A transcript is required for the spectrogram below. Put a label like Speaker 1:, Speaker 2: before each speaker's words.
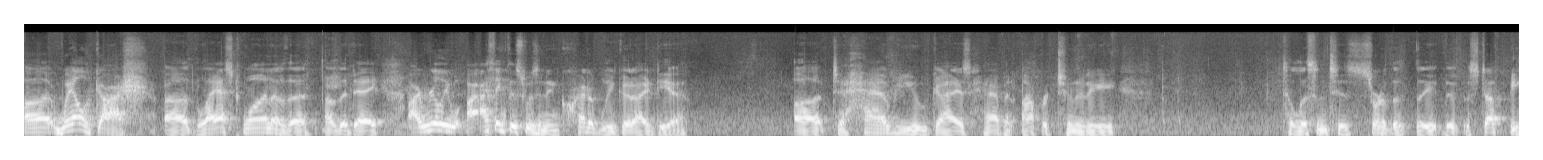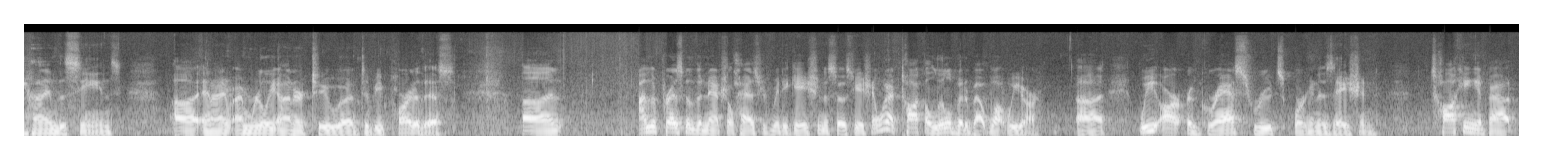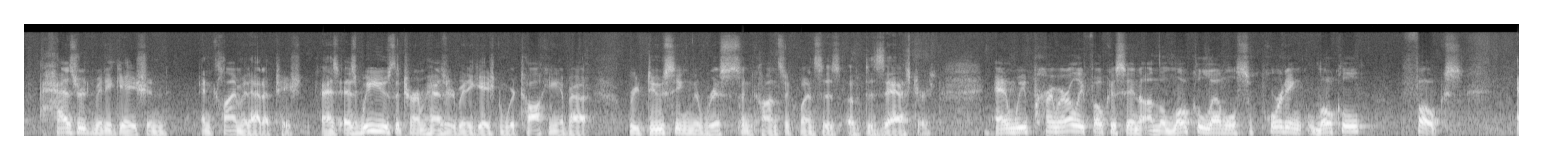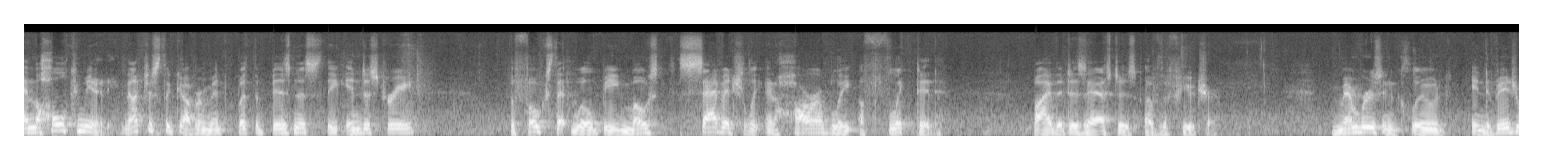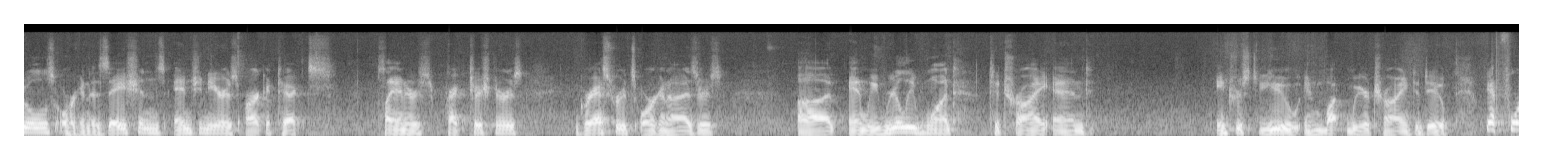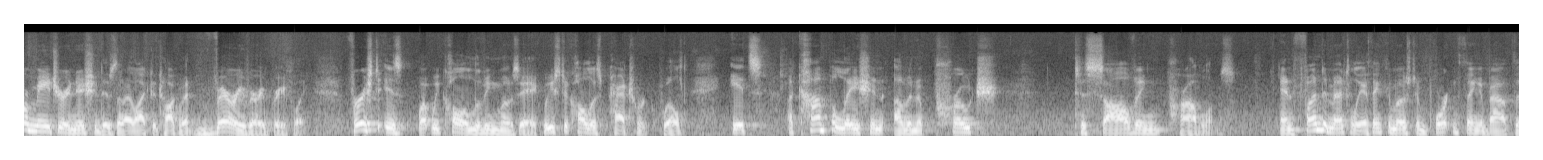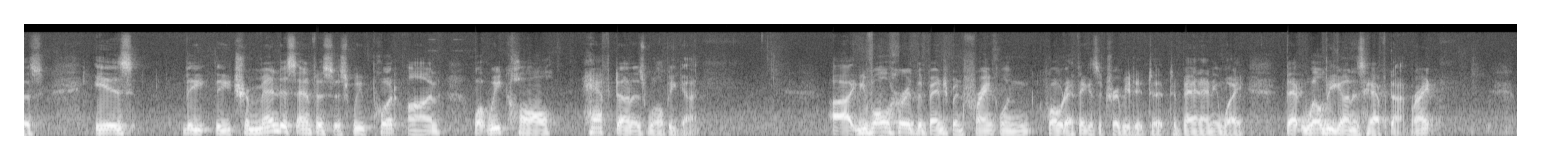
Speaker 1: Uh, well, gosh, uh, last one of the of the day. I really, I think this was an incredibly good idea uh, to have you guys have an opportunity to listen to sort of the, the, the, stuff behind the scenes, uh, and I'm, I'm really honored to uh, to be part of this. Uh, I'm the president of the Natural Hazard Mitigation Association. I want to talk a little bit about what we are. we are a grassroots organization talking about hazard mitigation and climate adaptation. As, as we use the term hazard mitigation, we're talking about reducing the risks and consequences of disasters. And we primarily focus in on the local level, supporting local folks and the whole community, not just the government, but the business, the industry, the folks that will be most savagely and horribly afflicted by the disasters of the future. Members include individuals, organizations, engineers, architects, planners, practitioners, grassroots organizers, uh, and we really want to try and interest you in what we're trying to do. We have four major initiatives that I'd like to talk about very, very briefly. First is what we call a living mosaic. We used to call this patchwork quilt. It's a compilation of an approach to solving problems. And fundamentally, I think the most important thing about this is the, the tremendous emphasis we put on what we call half done is well begun. Uh, you've all heard the Benjamin Franklin quote, I think it's attributed to, to Ben anyway, that well begun is half done, right?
